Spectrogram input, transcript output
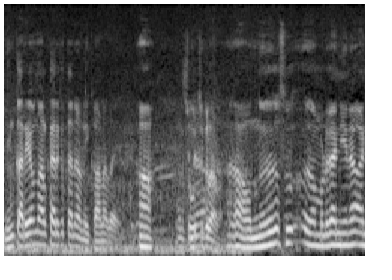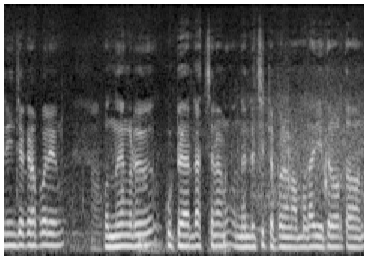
നിങ്ങൾക്ക് അറിയാവുന്ന ആൾക്കാരൊക്കെ തന്നെയാണോ ഈ കാണാതായത് ആ. സുഹൃത്തുക്കളാണ്? ആ ഒന്ന് സു- നമ്മുടെ ഒരു അനിയന അനിയൻ ചെക്കനെ പോലെയും ഒന്ന് ഞങ്ങളുടെ കൂട്ടുകാരന്റെ അച്ഛനാണ്. ഒന്ന് എന്റെ ചിറ്റപ്പനാണ്. നമ്മുടെ അനിയത്തിന്റെ ഭർത്താവാണ്.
